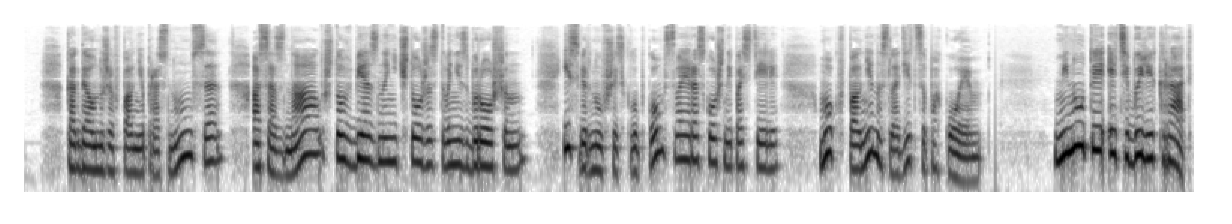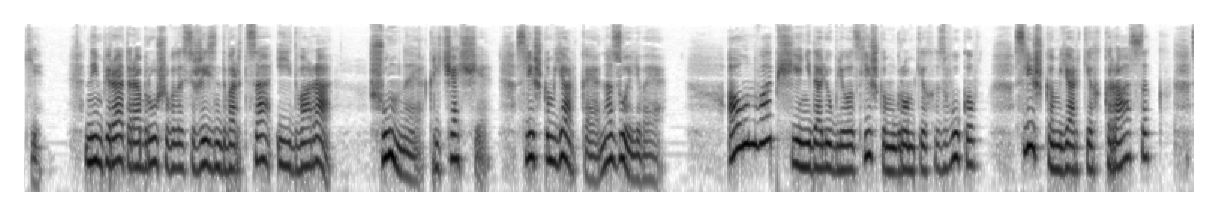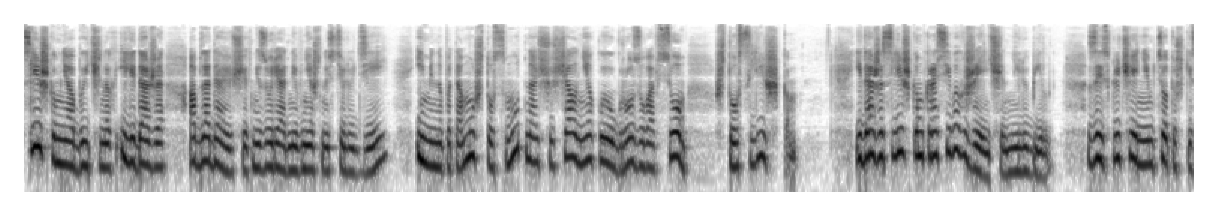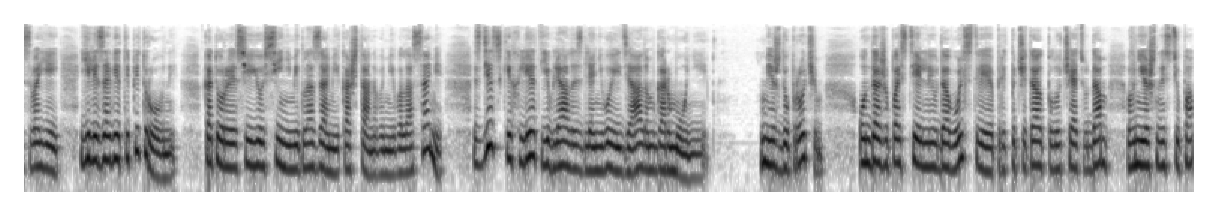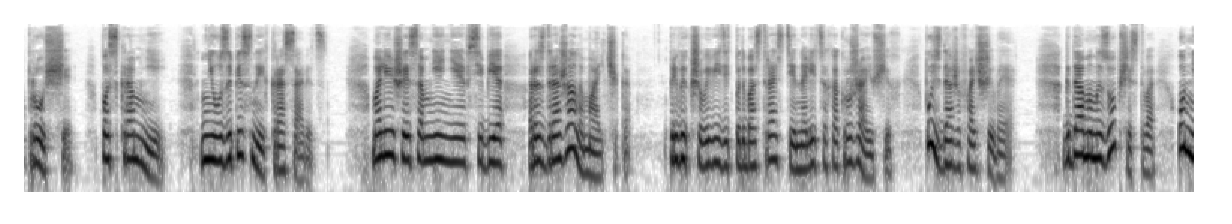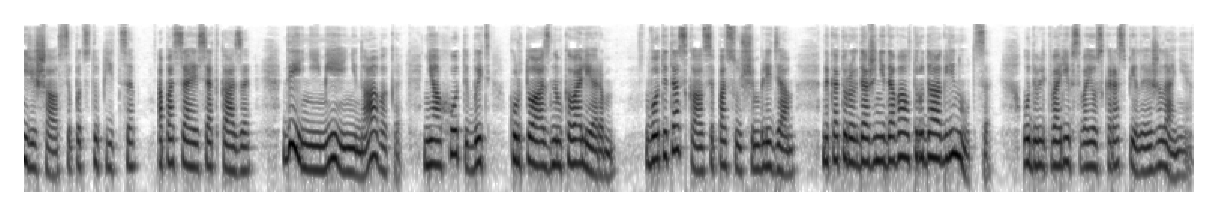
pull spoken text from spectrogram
когда он уже вполне проснулся, осознал, что в бездна ничтожества не сброшен, и, свернувшись клубком в своей роскошной постели, мог вполне насладиться покоем. Минуты эти были кратки. На императора обрушивалась жизнь дворца и двора, шумная, кричащая, слишком яркая, назойливая. А он вообще недолюбливал слишком громких звуков, слишком ярких красок, слишком необычных или даже обладающих незурядной внешностью людей, именно потому, что смутно ощущал некую угрозу во всем, что слишком. И даже слишком красивых женщин не любил, за исключением тетушки своей Елизаветы Петровны, которая с ее синими глазами и каштановыми волосами с детских лет являлась для него идеалом гармонии. Между прочим, он даже постельные удовольствия предпочитал получать у дам внешностью попроще, поскромней, не у записных красавиц. Малейшее сомнение в себе раздражало мальчика, привыкшего видеть подобострастие на лицах окружающих, пусть даже фальшивое. К дамам из общества он не решался подступиться, опасаясь отказа, да и не имея ни навыка, ни охоты быть куртуазным кавалером. Вот и таскался по сущим бледям, на которых даже не давал труда оглянуться, удовлетворив свое скороспелое желание.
